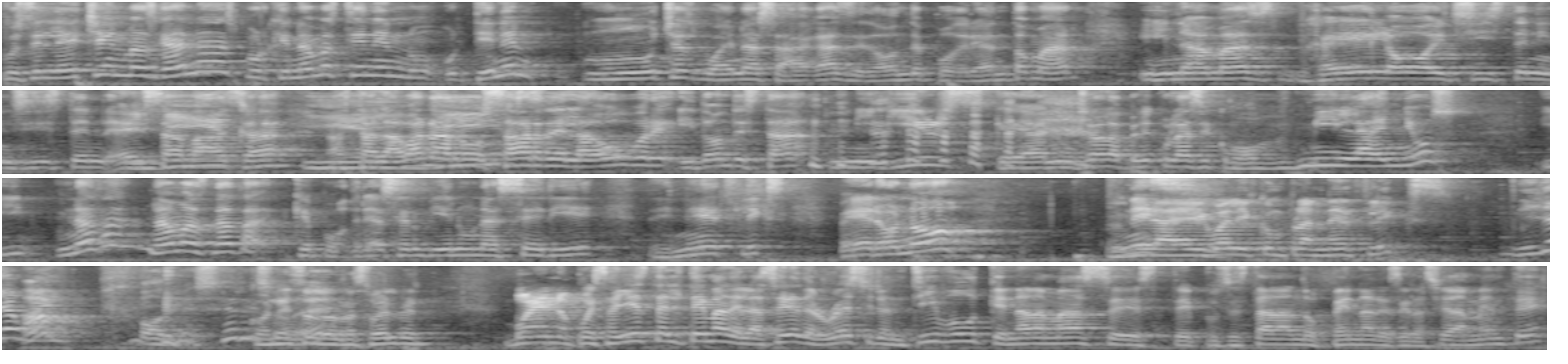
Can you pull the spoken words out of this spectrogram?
Pues se le echen más ganas, porque nada más tienen, tienen muchas buenas sagas de donde podrían tomar. Y nada más Halo, existen, insisten, esa Gears, vaca, hasta la van a Gears. rozar de la ubre. ¿Y dónde está mi Gears? que anunció la película hace como mil años. Y nada, nada más nada, que podría ser bien una serie de Netflix, pero no. Pues mira, Netflix. igual y compran Netflix y ya, güey. Ah, podría ser Con eso ¿eh? lo resuelven. Bueno, pues ahí está el tema de la serie de Resident Evil, que nada más este, pues está dando pena, desgraciadamente.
